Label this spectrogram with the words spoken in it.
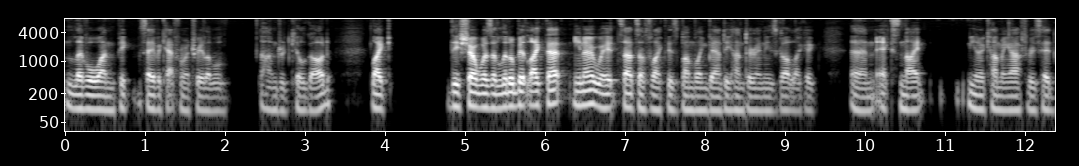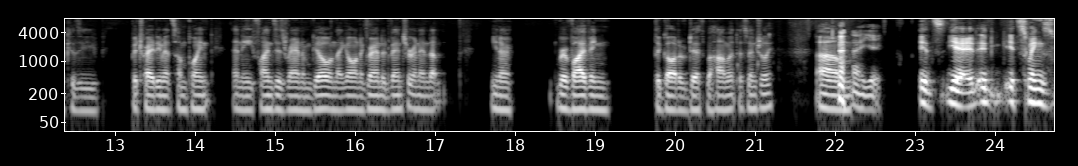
level one pick save a cat from a tree level 100 kill god like this show was a little bit like that you know where it starts off like this bumbling bounty hunter and he's got like a an ex knight you know coming after his head because he betrayed him at some point and he finds his random girl and they go on a grand adventure and end up you know reviving the god of death bahamut essentially um yeah. It's yeah it, it it swings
